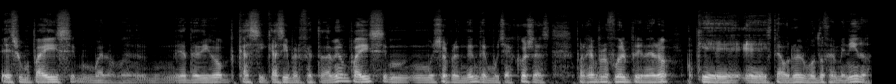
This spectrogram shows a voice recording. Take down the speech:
Es un país, bueno, eh, ya te digo, casi, casi perfecto. También un país muy sorprendente en muchas cosas. Por ejemplo, fue el primero que eh, instauró el voto femenino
